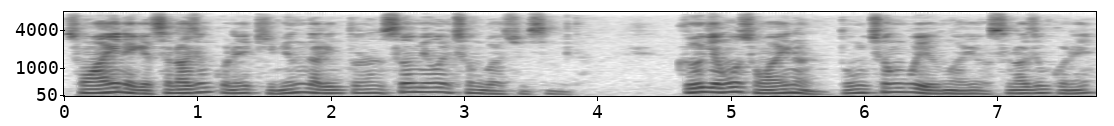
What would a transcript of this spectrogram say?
송화인에게 선화증권의 기명날인 또는 서명을 청구할 수 있습니다. 그 경우 송화인은 동청구에 응하여 선화증권의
